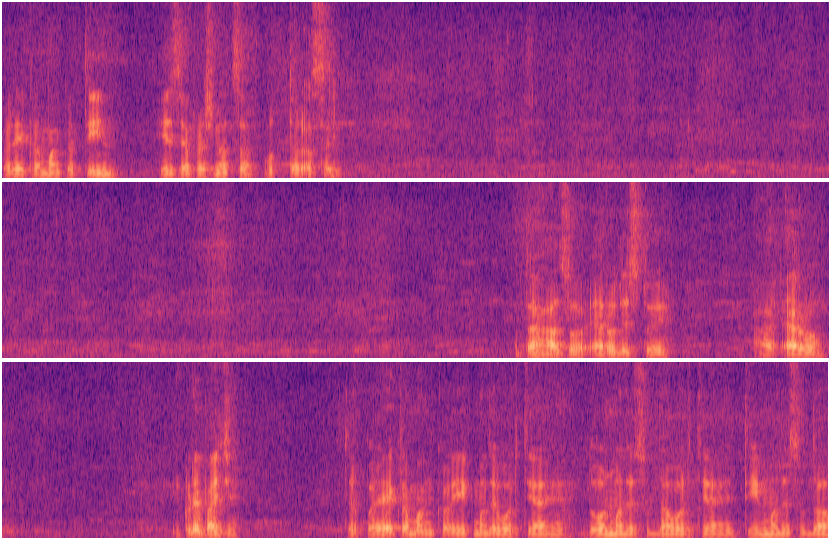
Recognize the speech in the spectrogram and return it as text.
पर्याय क्रमांक तीन हेच या प्रश्नाचं उत्तर असेल. आता हा जो ॲरो दिसतोय हा ॲरो इकडे पाहिजे. तर पर्याय क्रमांक एकमध्ये वरती आहे दोनमध्ये सुद्धा वरती आहे तीनमध्ये सुद्धा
